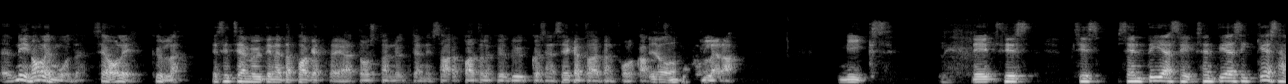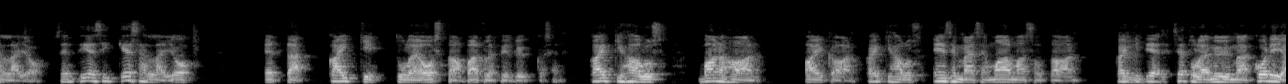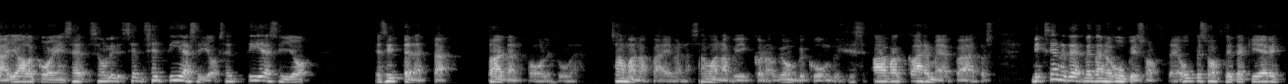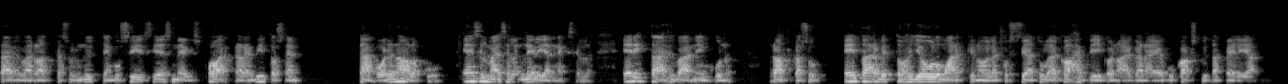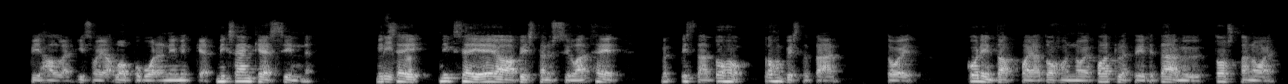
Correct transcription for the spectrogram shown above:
Eh, niin oli muuten, se oli, kyllä. Ja sitten siellä myytiin näitä paketteja, että ostan nyt, niin saa Battlefield 1 sekä Titanfall 2 bundlena. Miksi? Niin siis, siis sen, tiesi, sen tiesi kesällä jo, sen tiesi kesällä jo, että kaikki tulee ostaa Battlefield 1. Kaikki halus vanhaan aikaan, kaikki halus ensimmäiseen maailmansotaan, kaikki mm. tiesi, että se tulee myymään kodia jalkoihin. Se, se, oli, se, se tiesi jo, se tiesi jo. Ja sitten, että Titanfall tulee samana päivänä, samana viikkona, jompikumpi. Siis aivan karmea päätös. Miksi nyt vetänyt Ubisoftia? Ubisoft teki erittäin hyvän ratkaisun nyt, kun siirsi esimerkiksi Far Cry 5 tämän vuoden alkuun, ensimmäisellä neljänneksellä. Erittäin hyvä niin kuin, ratkaisu. Ei tarvitse tuohon joulumarkkinoille, kun siellä tulee kahden viikon aikana joku 20 peliä pihalle isoja loppuvuoden nimikkeet. Miksi NG sinne? Miksei, miksei EA pistänyt sillä, että hei, me pistetään tohon, tohon pistetään toi kodin tappaja tohon noin, Battlefield, tämä myy tosta noin.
